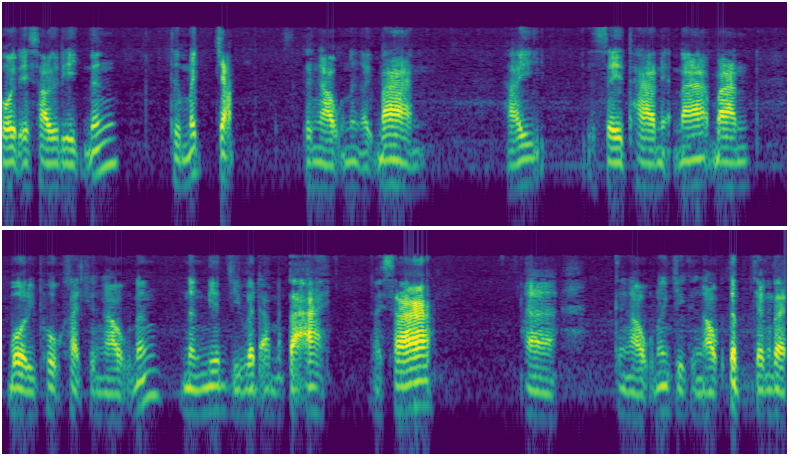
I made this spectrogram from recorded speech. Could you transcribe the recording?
ខូចដែលសោយរាជនឹងធ្វើម៉េចចាប់កងោកនឹងឲ្យបានហើយសេថាអ្នកណាបានបរិភោគសាច់កងោកនឹងនឹងមានជីវិតអមតៈឯងដោយសារអា កងោកនឹងជាកងោកទឹកចឹងទៅ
